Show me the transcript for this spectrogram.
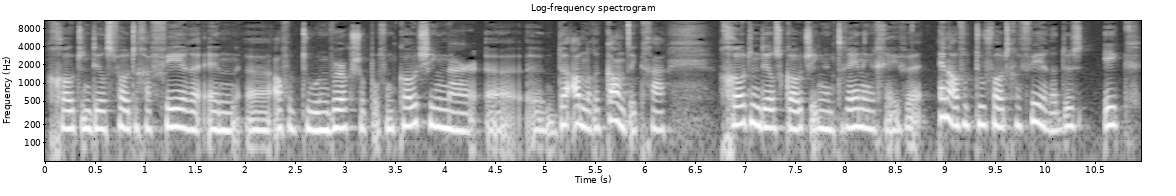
grotendeels fotograferen en uh, af en toe een workshop of een coaching naar uh, de andere kant. Ik ga grotendeels coaching en trainingen geven en af en toe fotograferen. Dus ik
